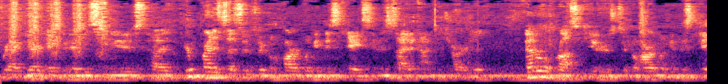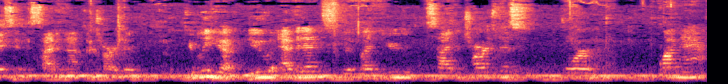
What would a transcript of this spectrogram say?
Bragg, Derek Aikman, NBC News. Uh, your predecessor took a hard look at this case and decided not to charge it. Federal prosecutors took a hard look at this case and decided not to charge it. Do you believe you have new evidence that led you to decide to charge this, or why now?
